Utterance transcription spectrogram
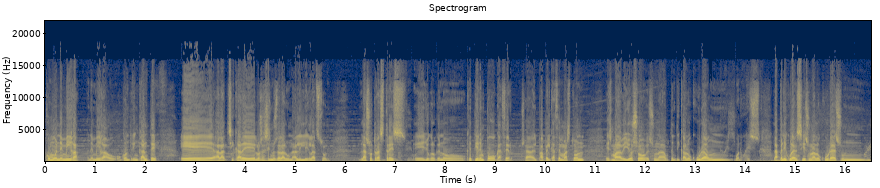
como enemiga, enemiga o, o contrincante, eh, a la chica de los asesinos de la luna, Lily Gladstone. Las otras tres, eh, yo creo que no, que tienen poco que hacer. O sea, el papel que hace Maston es maravilloso, es una auténtica locura, un, bueno, es la película en sí es una locura, es un,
